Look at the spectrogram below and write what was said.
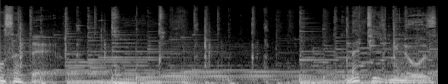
France Inter. Mathilde Munoz.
